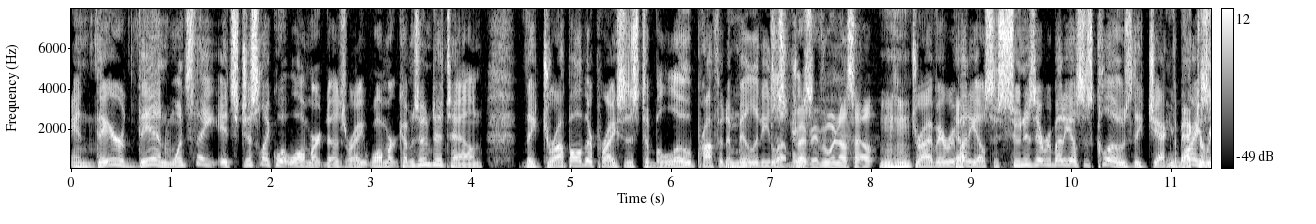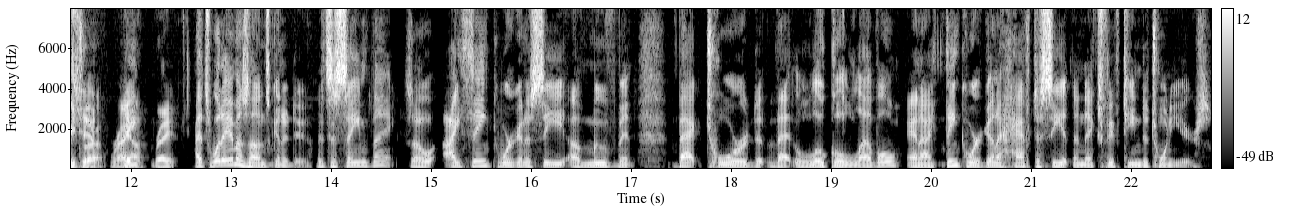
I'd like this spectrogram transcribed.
And they're then, once they, it's just like what Walmart does, right? Walmart comes into town, they drop all their prices to below profitability Mm-hmm. Just levels. drive everyone else out. Drive everybody else. As soon as everybody else is closed, they jack the Back to prices retail, up, right? Yeah, right. That's what Amazon's going to do. It's the same thing. So I think we're going to see a movement back toward that local level. And I think we're going to have to see it in the next 15 to 20 years.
